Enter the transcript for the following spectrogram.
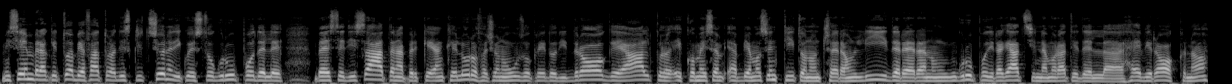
Mi sembra che tu abbia fatto la descrizione di questo gruppo delle bestie di Satana perché anche loro facevano uso, credo, di droghe, alcol e come abbiamo sentito non c'era un leader, erano un gruppo di ragazzi innamorati del heavy rock, no?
